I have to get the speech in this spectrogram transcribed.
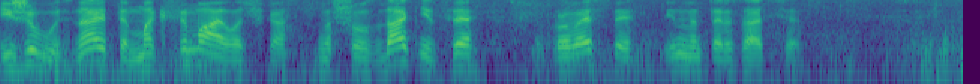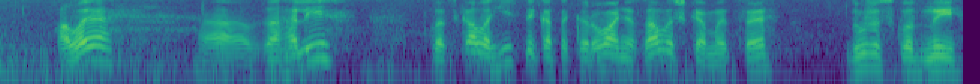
і живуть. Знаєте, максималочка на що здатні, це провести інвентаризацію. Але е, взагалі складська логістика та керування залишками це дуже складний,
